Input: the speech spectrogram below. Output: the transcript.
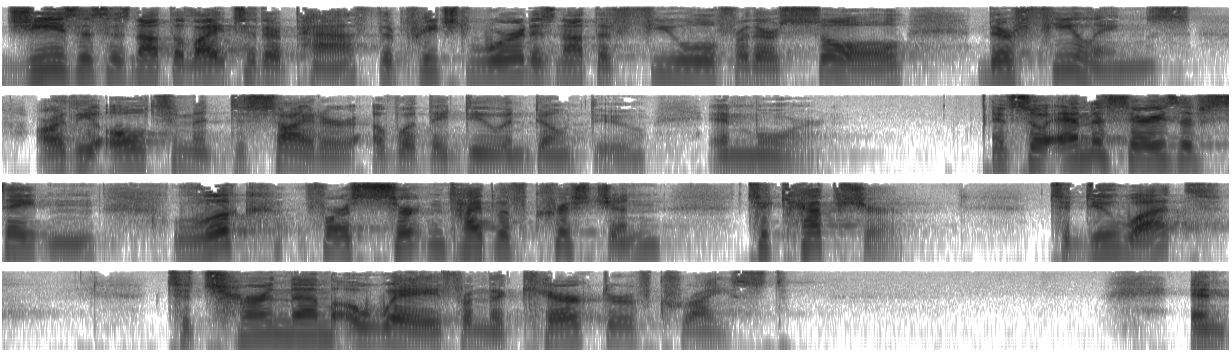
Jesus is not the light to their path. The preached word is not the fuel for their soul. Their feelings are the ultimate decider of what they do and don't do and more. And so emissaries of Satan look for a certain type of Christian to capture. To do what? To turn them away from the character of Christ. And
